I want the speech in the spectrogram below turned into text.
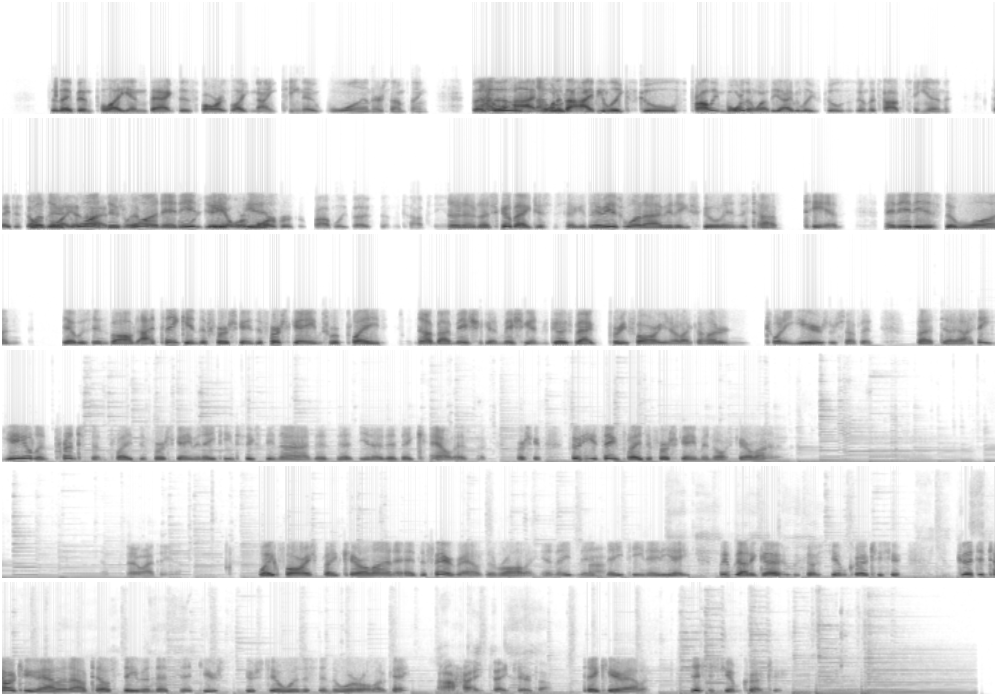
So they've been playing back to as far as like 1901 or something. But I the, will- I, I one will- of the Ivy League schools, probably more than one of the Ivy League schools, is in the top 10. They just don't Well, there's play one- there's one, and it- Yale it or is- Harvard are probably both in the top 10. No, no. Let's go back just a second. There is one Ivy League school in the top ten, and it is the one that was involved. I think in the first game. The first games were played not by Michigan. Michigan goes back pretty far, you know, like 120 years or something. But uh, I think Yale and Princeton played the first game in 1869. That, that you know that they count as the first game. Who do you think played the first game in North Carolina? No idea. Wake Forest played Carolina at the fairgrounds in Raleigh in, in Huh. 1888. We've got to go because Jim Croce is here. Good to talk to you, Alan. I'll tell Stephen that, that you're you're still with us in the world. Okay. All right. Take care, Tom. Take care, Alan. This is Jim Croce.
